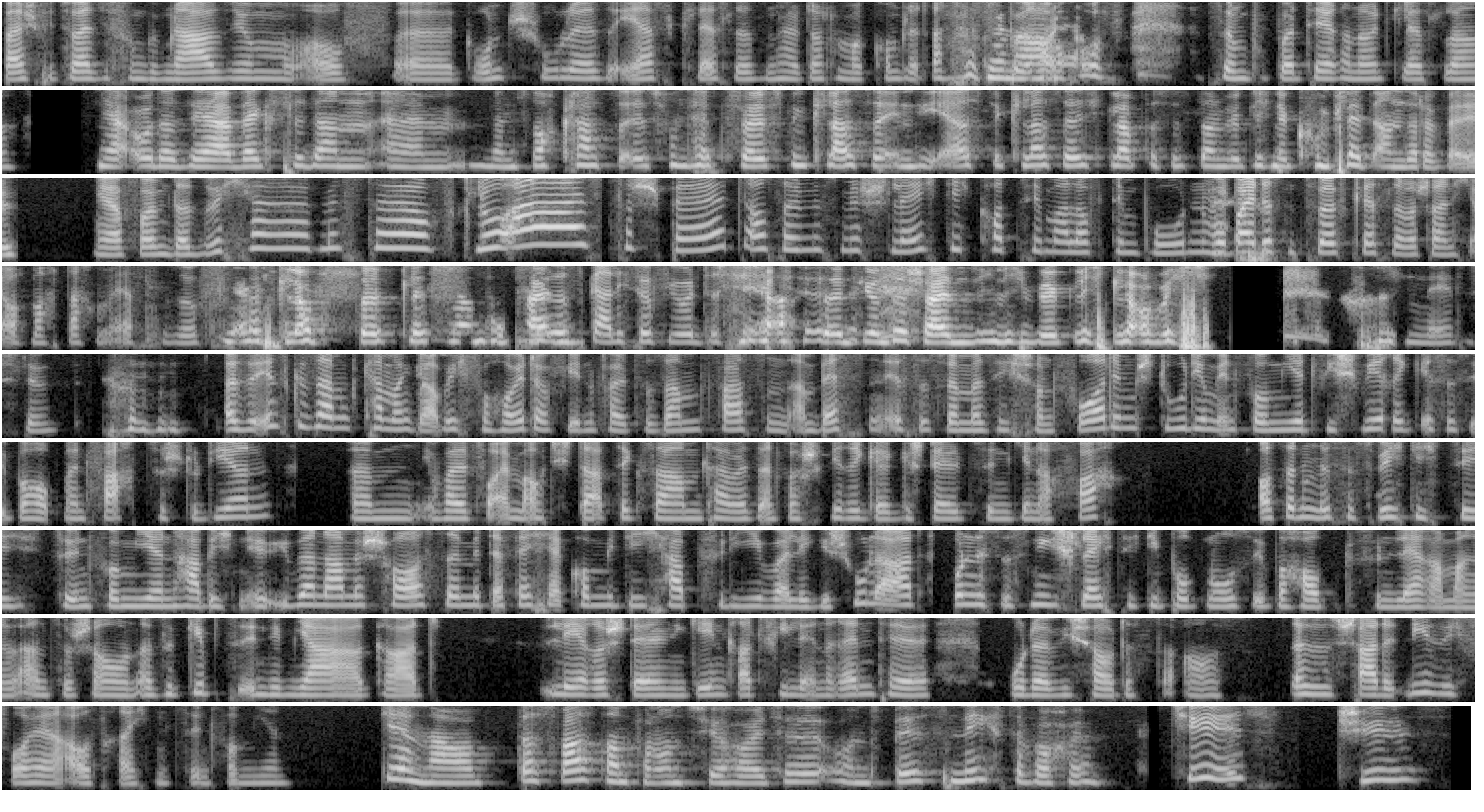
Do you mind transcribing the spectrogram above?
Beispielsweise vom Gymnasium auf äh, Grundschule, also Erstklässler sind halt doch nochmal komplett anders Genau, ja. drauf als so ein pubertärer Neunklässler. Ja, oder der Wechsel dann, ähm, wenn es noch krasser ist, von der 12. Klasse in die erste Klasse. Ich glaube, das ist dann wirklich eine komplett andere Welt. Ja, vor allem dann so, ich äh, müsste aufs Klo. Ah, ist zu spät. Außerdem ist mir schlecht. Ich kotze hier mal auf den Boden. Wobei das ein Zwölfklässler wahrscheinlich auch macht nach dem ersten Suff. Ja, ich glaube, 12-Klässler Das unterscheiden ist gar nicht so viel Unterschied. ja, die unterscheiden sich nicht wirklich, glaube ich. Nee, das stimmt. Also insgesamt kann man, glaube ich, für heute auf jeden Fall zusammenfassen. Am besten ist es, wenn man sich schon vor dem Studium informiert, wie schwierig ist es überhaupt, mein Fach zu studieren, ähm, weil vor allem auch die Staatsexamen teilweise einfach schwieriger gestellt sind, je nach Fach. Außerdem ist es wichtig, sich zu informieren, habe ich eine Übernahmechance mit der Fächerkombi, die ich habe für die jeweilige Schulart. Und es ist nie schlecht, sich die Prognose überhaupt für den Lehrermangel anzuschauen. Also gibt es in dem Jahr gerade leere Stellen, gehen gerade viele in Rente oder wie schaut es da aus? Also es schadet nie, sich vorher ausreichend zu informieren. Genau, das war's dann von uns für heute und bis nächste Woche. Tschüss! Tschüss.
